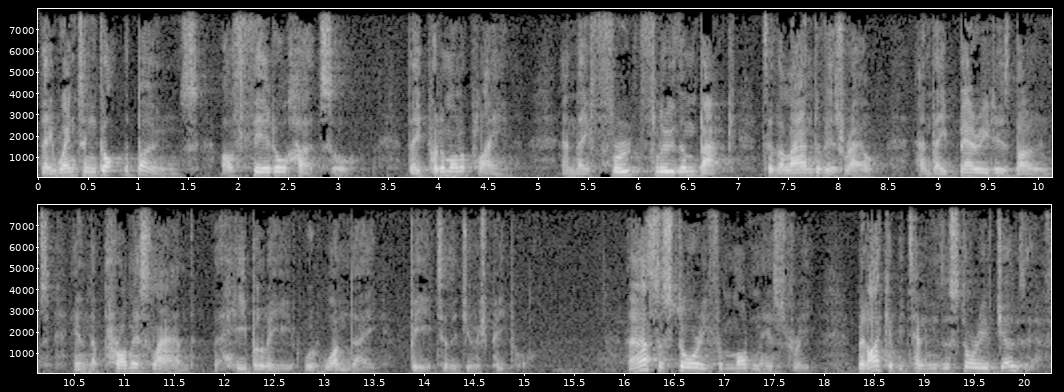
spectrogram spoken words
They went and got the bones of Theodore Herzl. They put them on a plane and they flew them back to the land of Israel and they buried his bones in the promised land that he believed would one day be to the Jewish people. Now, that's a story from modern history, but I could be telling you the story of Joseph.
